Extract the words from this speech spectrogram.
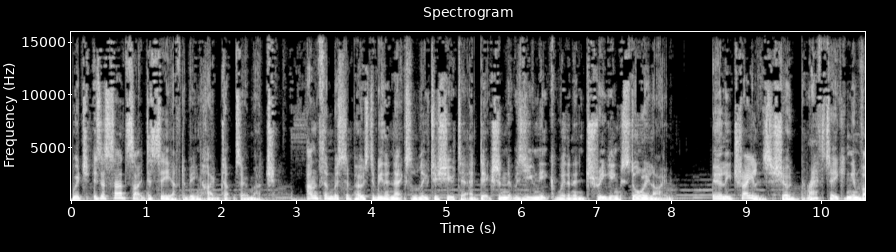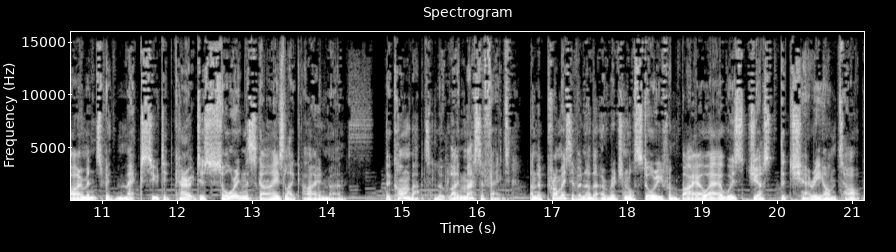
which is a sad sight to see after being hyped up so much. Anthem was supposed to be the next looter shooter addiction that was unique with an intriguing storyline. Early trailers showed breathtaking environments with mech suited characters soaring the skies like Iron Man. The combat looked like Mass Effect, and the promise of another original story from BioWare was just the cherry on top.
